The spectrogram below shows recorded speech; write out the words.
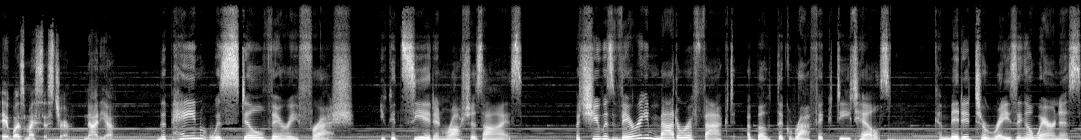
it was my sister, Nadia. The pain was still very fresh. You could see it in Rasha's eyes. But she was very matter of fact about the graphic details, committed to raising awareness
